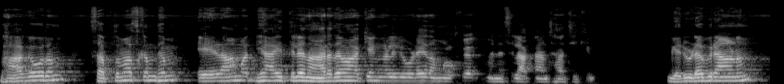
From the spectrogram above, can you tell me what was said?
ഭാഗവതം സപ്തമസ്കന്ധം ഏഴാം അധ്യായത്തിലെ നാരദവാക്യങ്ങളിലൂടെ നമ്മൾക്ക് മനസ്സിലാക്കാൻ സാധിക്കും. ഗരുഡപുരാണം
